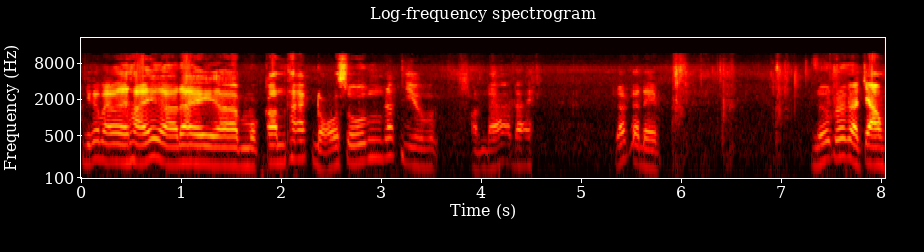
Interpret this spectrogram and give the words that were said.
như các bạn có thể thấy là đây ờ, một con thác đổ xuống rất nhiều hòn đá ở đây. Rất là đẹp. Nước rất là trong.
